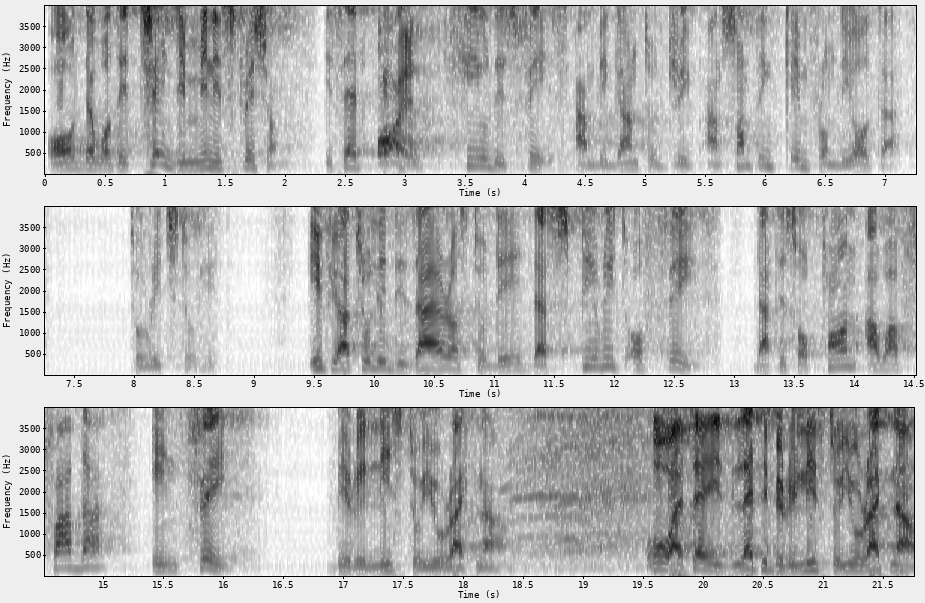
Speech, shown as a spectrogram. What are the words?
or there was a change in ministration. He said, Oil filled his face and began to drip, and something came from the altar to reach to him. If you are truly desirous today, the spirit of faith that is upon our Father in faith be released to you right now. Oh, I say, let it be released to you right now.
